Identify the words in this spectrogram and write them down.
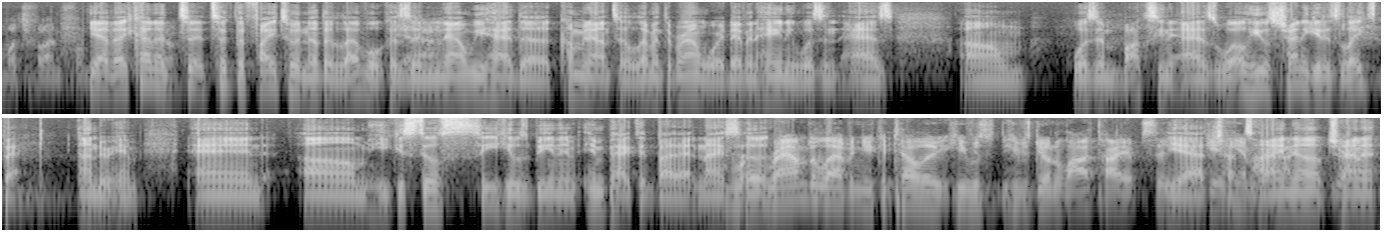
much fun for me. Yeah, that kind of t- took the fight to another level because Yeah. then now we had the coming out to eleventh round where Devin Haney wasn't as um, wasn't boxing as well. He was trying to get his legs back under him, and um, he could still see he was being impacted by that nice R- hook. round eleven, you could tell he was he was doing a lot of tie ups. Yeah, to t- him tying back. up, trying Yeah. to,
